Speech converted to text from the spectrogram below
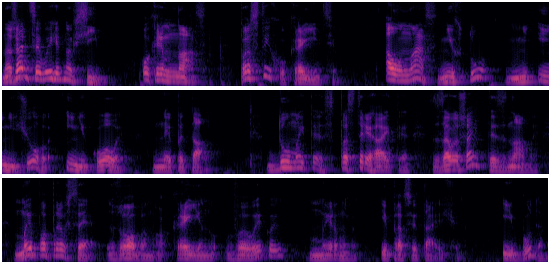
На жаль, це вигідно всім, окрім нас, простих українців. А у нас ніхто і нічого і ніколи не питав. Думайте, спостерігайте, залишайте з нами. Ми, попри все, зробимо країну великою, мирною і процвітаючою. І будемо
